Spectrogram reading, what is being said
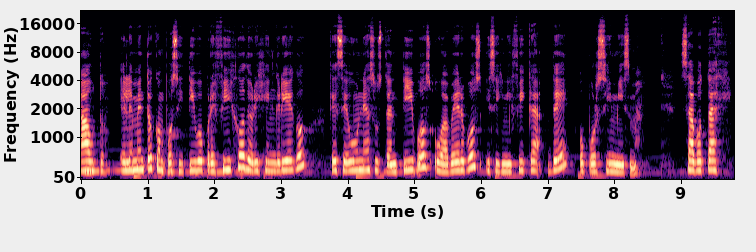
Auto, elemento compositivo prefijo de origen griego que se une a sustantivos o a verbos y significa de o por sí misma. Sabotaje,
